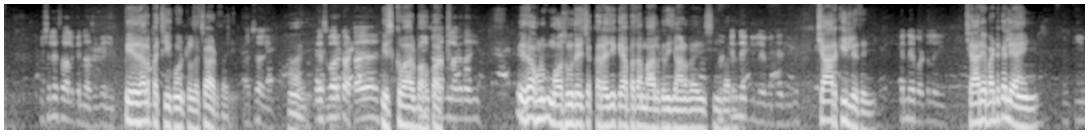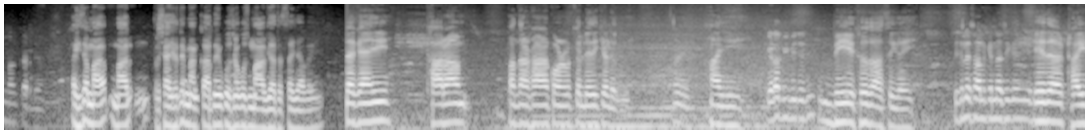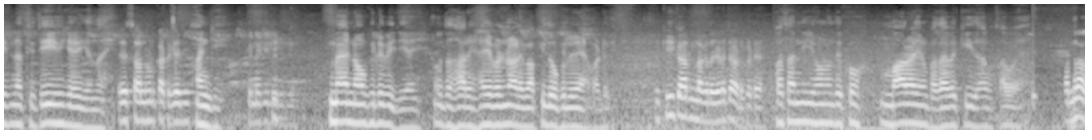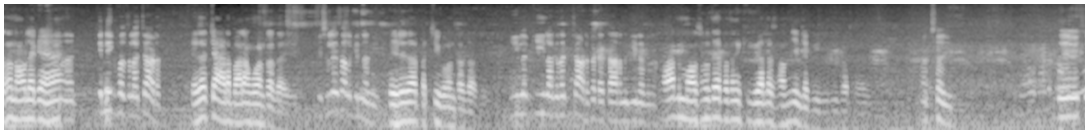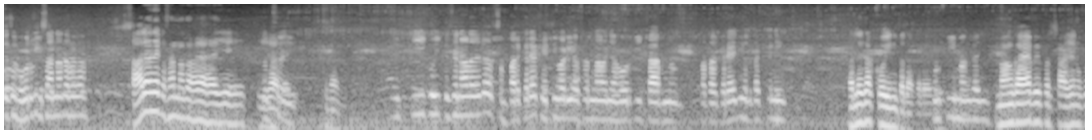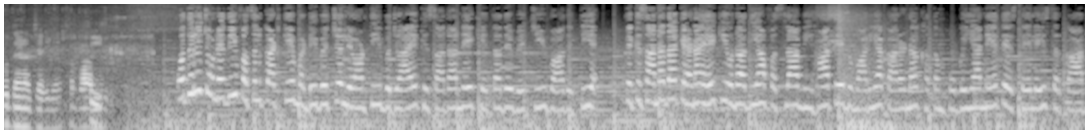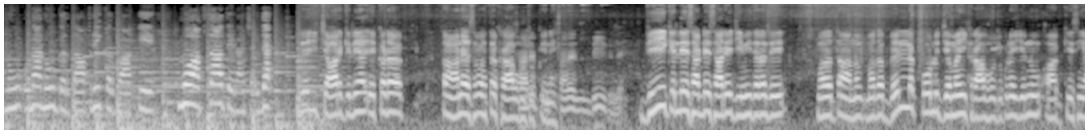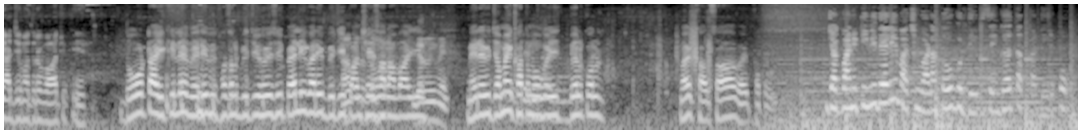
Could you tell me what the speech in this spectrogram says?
ਪਿਛਲੇ ਸਾਲ ਕਿੰਨਾ ਸੀਗਾ ਜੀ? ਪਿਛਲੇ ਸਾਲ 25 ਕੁਇੰਟਲ ਦਾ ਝਾੜ ਤਾ ਜੀ। ਅੱਛਾ ਜੀ। ਹਾਂ ਜੀ। ਇਸ ਵਾਰ ਘਟ ਆਇਆ ਹੈ ਇਸ ਵਾਰ ਬਹੁਤ ਘੱਟ। ਲੱਗਦਾ ਜੀ? ਇਹਦਾ ਹੁਣ ਮੌਸਮ ਦੇ ਚੱਕਰ ਹੈ ਜੀ ਕਿਆ ਪਤਾ ਮਾਲਕ ਦੀ ਜਾਣਦਾ ਇਸ ਬਾਰੇ ਕਿੰਨੇ ਕਿੱਲੇ ਬੀਜੇ ਸੀਗੇ? 4 ਕਿੱਲੇ ਤੇ ਜੀ। ਕਿੰਨੇ ਵੱਢ ਲਏ ਜੀ? ਚਾਰੇ ਵੱਢ ਕੇ ਲਿਆਏ ਜੀ। ਕੀ ਮੰਗ ਕਰਦੇ ਹੋ? ਅਸੀਂ ਤਾਂ ਮਾ- ਮਾਲ ਪ੍ਰਸ਼ਾਸਨ ਤੇ ਮੰਗ ਕਰਦੇ ਹਾਂ ਕੁਛ ਨਾ ਕੁਛ ਮੁਆਵਜ਼ਾ ਦਿੱਤਾ ਜਾਵੇ। ਜੀ ਲੈ ਕੇ ਆਏ ਜੀ 18 15 18 ਕੁਇੰਟਲ ਕਿੱਲੇ ਦੀ ਝੜੇ ਹੋਏ ਹਾਂਜੀ ਕਿਹੜਾ ਬੀ ਬੀਜੇ ਸੀ ਵੀ 110 ਸੀਗਾ ਜੀ। ਪਿਛਲੇ ਸਾਲ ਕਿੰਨਾ ਸੀਗਾ ਜੀ? ਇਹਦਾ 28 29 30 ਹੀ ਜਾਈ ਜਾਂਦਾ ਹੈ ਇਸ ਸਾਲ ਹੁਣ ਘਟ ਗਿਆ ਜੀ? ਹਾਂਜੀ। ਕਿੰਨੇ ਕਿੱਲੇ ਬੀਜੇ ਮੈਂ 9 ਕਿੱਲੇ ਭੇਜਿਆ ਜੀ। ਉਹਦਾ ਸਾਰੇ ਹਜੇ ਵੱਢਣ ਵਾਲੇ ਬਾਕੀ 2 ਕਿੱਲੇ ਲਿਆ ਵੱਢ ਕੇ। ਤੇ ਕੀ ਕਾਰਨ ਲੱਗਦਾ ਜਿਹੜਾ ਝਾੜ ਘਟਿਆ? ਪਤਾ ਨਹੀਂ ਹੁਣ ਦੇਖੋ ਮਹਾਰਾਜ ਨੂੰ ਪਤਾ ਵੀ ਕੀ ਹਿਸਾਬ ਕਿਤਾਬ ਹੋਇਆ। 1509 ਲੈ ਕੇ ਹਾਂ ਕਿੰਨੀ ਕੁ ਫਸਲ ਆ ਝਾੜ? ਇਹਦਾ ਝਾੜ 12 ਕੁਇੰਟਲ ਦਾ ਜੀ। ਪਿਛਲੇ ਸਾਲ ਕਿੰਨਾ ਸੀ? ਪਿਛਲੇ ਦਾ 25 ਕੁਇੰਟਲ ਦਾ ਸੀ। ਕੀ ਲੱਗ- ਕੀ ਲੱਗਦਾ ਕਿ ਝਾੜ ਘਟਿਆ? ਕਾਰਨ ਕੀ ਲੱਗਦਾ? ਆਹ ਮੌਸਮ ਤੇ ਪਤਾ ਨਹੀਂ ਕੀ ਗੱਲ ਸਮਝ ਨਹੀਂ ਲੱਗੀ ਜੀ ਪਤਾ ਅੱਛਾ ਜੀ। ਤੇ ਕਿਸੇ ਹੋਰ ਵੀ ਕਿਸਾਨਾਂ ਦਾ ਹੋਇਆ? ਸਾਰਿਆਂ ਦੇ ਕਿਸਾਨਾਂ ਦਾ ਹੋਇਆ ਹੈ ਜੀ ਇਹ ਕੀ ਹਾਲ ਅੱਛਾ ਹੈ। ਜੀ। ਜੀ ਤੇ ਕੀ ਕੋਈ ਕਿਸੇ ਨਾਲ ਇਹਦਾ ਸੰਪਰਕ ਕਰਿਆ ਖੇਤੀਬਾੜੀ ਅਫਸਰ ਨਾਲ ਜਾਂ ਹੋਰ ਕੀ ਕਾਰਨ ਪਤਾ ਕਰਿਆ ਜੀ ਹਲੇ ਤੱਕ ਕਿ ਨਹੀਂ? ਹਲੇ ਤਾਂ ਕੋਈ ਨਹੀਂ ਪਤਾ ਕਰਿਆ ਹੁਣ ਜੀ ਕੀ ਮੰਗ ਆ ਜੀ? ਮੰਗ ਆਇਆ ਵੀ ਪ੍ਰਸ਼ਾਸਨ ਨੂੰ ਕੁਝ ਦੇਣਾ ਚਾਹੀਦਾ ਸਰਕਾਰ ਨੂੰ। ਠੀਕ। ਉਧਰ ਝੋਨੇ ਦੀ ਫਸਲ ਕੱਟ ਕੇ ਮੰਡੀ ਵਿੱਚ ਲਿਆਉਣ ਦੀ ਬਜਾਏ ਕਿਸਾਨਾਂ ਨੇ ਖੇਤਾਂ ਦੇ ਵਿੱਚ ਹੀ ਵਾਹ ਦਿੱਤੀ ਹੈ। ਤੇ ਕਿਸਾਨਾਂ ਦਾ ਕਹਿਣਾ ਹੈ ਕਿ ਉਹਨਾਂ ਦੀਆਂ ਫਸਲਾਂ ਮੀਂਹਾਂ ਤੇ ਬਿਮਾਰੀਆਂ ਕਾਰਨ ਖਤਮ ਹੋ ਗਈਆਂ ਨੇ ਤੇ ਇਸ ਦੇ ਲਈ ਸਰਕਾਰ ਨੂੰ ਉਹਨਾਂ ਨੂੰ ਗਰਦਾਫਰੀ ਕਰਵਾ ਕੇ ਮੁਆਵਜ਼ਾ ਦੇਣਾ ਚਾਹੀਦਾ ਹੈ। ਇਹ ਜੀ 4 ਕਿੱਲਿਆਂ ਏਕੜ ਧਾਨ ਇਸ ਵਕਤ ਖਰਾਬ ਹੋ ਚੁੱਕੇ ਨੇ। ਸਾਰੇ 20 ਕਿੱਲੇ। 20 ਕਿੱਲੇ ਸਾਡੇ ਸਾਰੇ ਜ਼ਿਮੀਂਦਾਰਾਂ ਦੇ ਮਤਲਬ ਧਾਨ ਮਤਲਬ ਬਿਲਕੁਲ ਜਮਾ ਹੀ ਖਰਾਬ ਹੋ ਚੁੱਕੇ ਨੇ ਜਿਹਨੂੰ ਆ ਕੇ ਅਸੀਂ ਅੱਜ ਮਤਲਬ ਵਾਹ ਚੁੱਕੇ ਹਾਂ। ਦੋ ਢਾਈ ਕਿੱਲੇ ਮੇਰੀ ਵੀ ਫਸਲ ਬੀਜੀ ਹੋਈ ਸੀ ਪਹਿਲੀ ਵਾਰੀ ਬੀਜੀ 5-6 ਸਾਲਾਂ ਬਾਅਦ ਜੀ। ਮੇਰੇ ਵੀ ਜਮਾ ਹੀ ਖਤਮ ਹੋ ਗਈ ਬਿਲਕੁਲ ਵਾਹਿ ਖਾਲਸਾ, ਵਾਹਿ ਫਤਿਹ। ਜਗਬਾਣੀ ਟੀਵੀ ਦੇ ਲਈ ਮਾਛੀਵਾੜਾ ਤੋਂ ਗੁਰਦੀਪ ਸਿੰਘ ਤੱਕਰ ਦੀ ਰਿਪੋਰਟ।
